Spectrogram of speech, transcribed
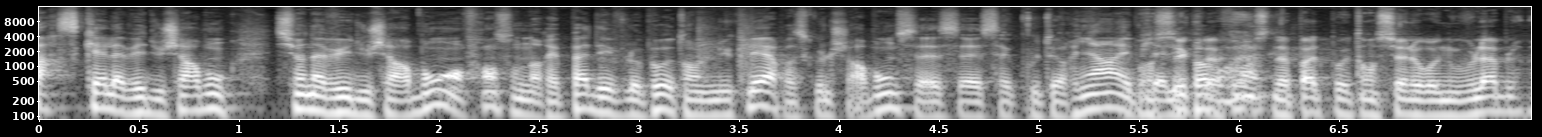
parce qu'elle avait du charbon. Si on avait eu du charbon, en France, on n'aurait pas développé autant le nucléaire parce que le charbon, ça, ne coûte rien. Et puis Vous que la France n'a pas de potentiel renouvelable?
